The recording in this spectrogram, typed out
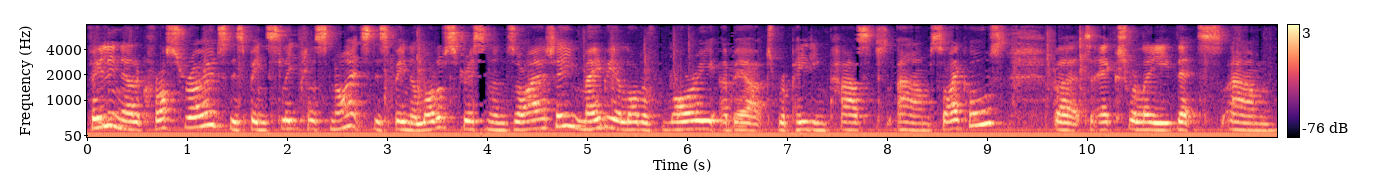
Feeling at a crossroads, there's been sleepless nights, there's been a lot of stress and anxiety, maybe a lot of worry about repeating past um, cycles, but actually that's um,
